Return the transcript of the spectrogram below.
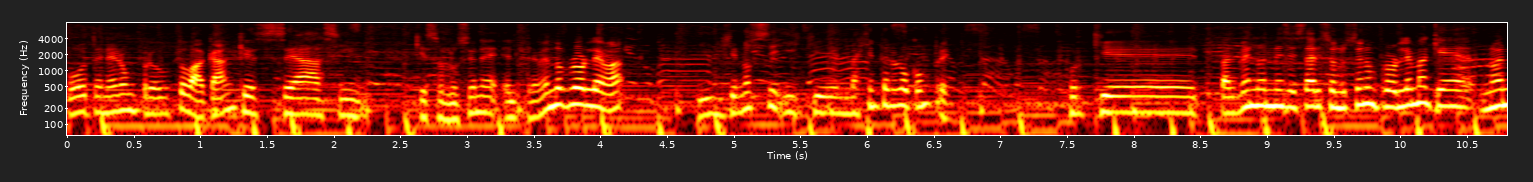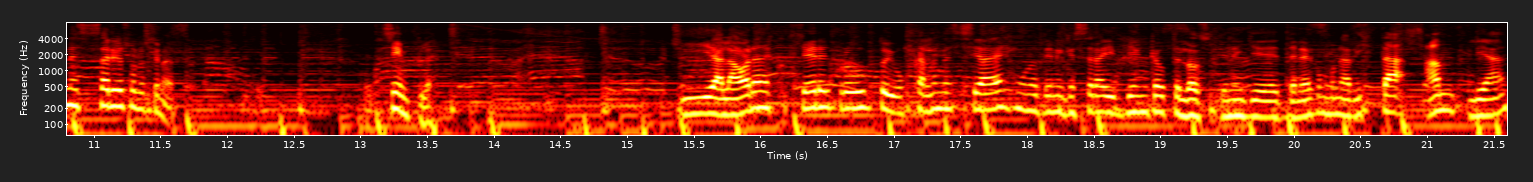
puedo tener un producto bacán que sea así, que solucione el tremendo problema y que no y que la gente no lo compre. Porque tal vez no es necesario, soluciona un problema que no es necesario solucionar. Simple. Y a la hora de escoger el producto y buscar las necesidades, uno tiene que ser ahí bien cauteloso, tiene que tener como una vista amplia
